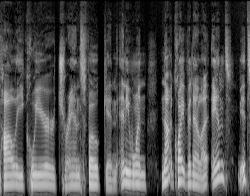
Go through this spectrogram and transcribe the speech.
poly, queer, trans folk, and anyone not quite vanilla, and it's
